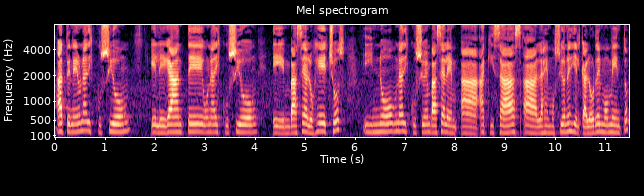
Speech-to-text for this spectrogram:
a tener una discusión elegante, una discusión en base a los hechos y no una discusión en base a, la, a, a quizás a las emociones y el calor del momento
